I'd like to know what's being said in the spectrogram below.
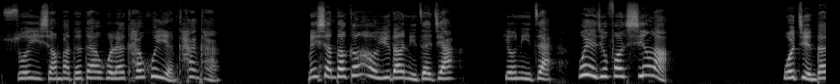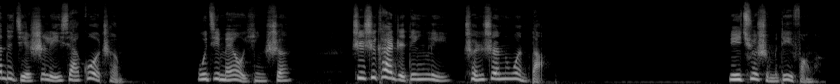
所以想把他带回来开慧眼看看。没想到刚好遇到你在家，有你在，我也就放心了。我简单的解释了一下过程，无忌没有应声，只是看着丁力，沉声问道：“你去什么地方了？”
